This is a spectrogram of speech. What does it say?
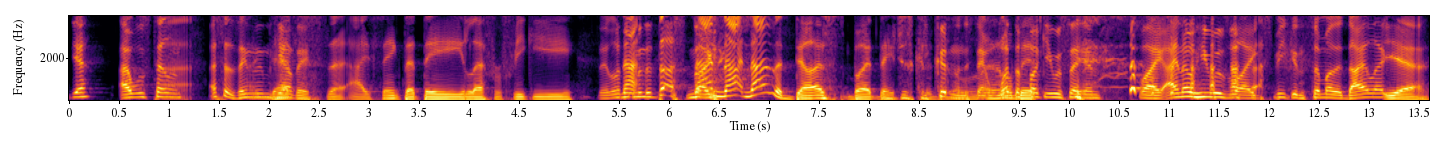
Yeah. I was telling, I said the same thing to Keontae. Uh, I think that they left Rafiki They left not- him in the dust. not Like, not not in the dust, but they just could couldn't understand what the fuck he was saying. like I know he was like speaking some other dialect, Yeah,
